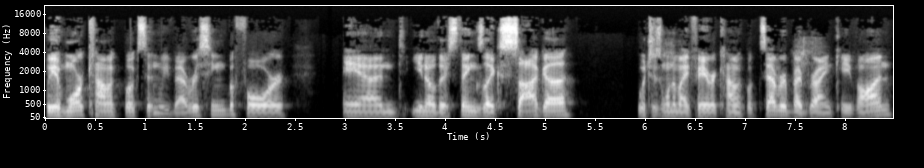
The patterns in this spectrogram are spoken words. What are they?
we have more comic books than we've ever seen before and you know, there's things like Saga which is one of my favorite comic books ever by Brian K. Vaughan,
